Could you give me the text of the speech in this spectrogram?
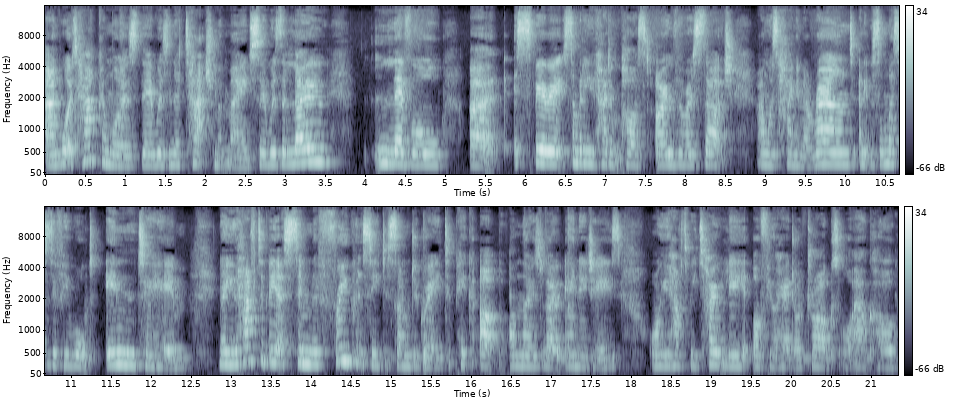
And what had happened was there was an attachment made. So it was a low level uh, spirit, somebody who hadn't passed over as such and was hanging around. And it was almost as if he walked into him. Now, you have to be at a similar frequency to some degree to pick up on those low energies, or you have to be totally off your head on drugs or alcohol.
